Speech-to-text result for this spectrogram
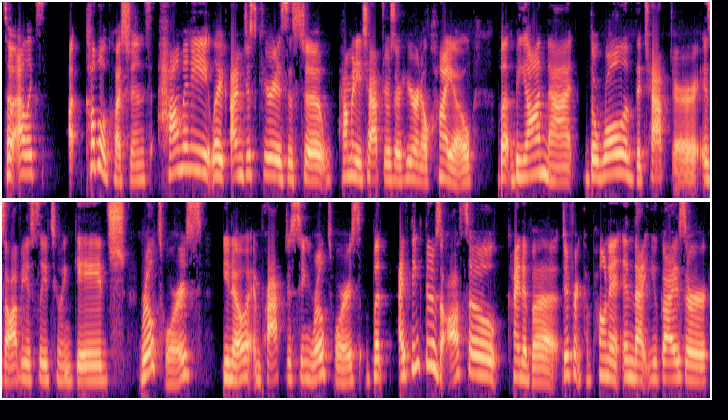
So alex a couple of questions how many like i'm just curious as to how many chapters are here in ohio but beyond that, the role of the chapter is obviously to engage realtors, you know, and practicing realtors. But I think there's also kind of a different component in that you guys are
